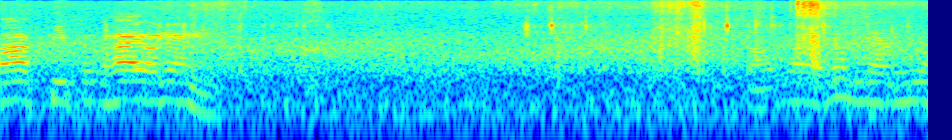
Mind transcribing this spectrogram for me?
ปากพริกไปไทยเอาเนี่ยปากว่าน้ำยังอยู่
